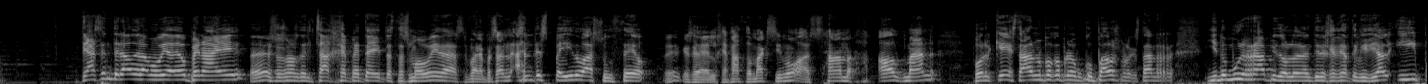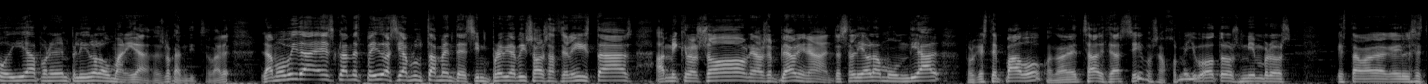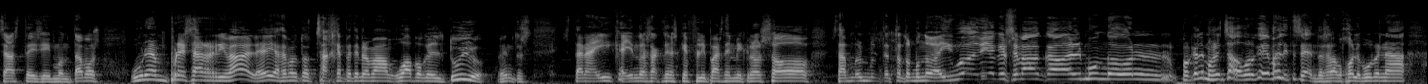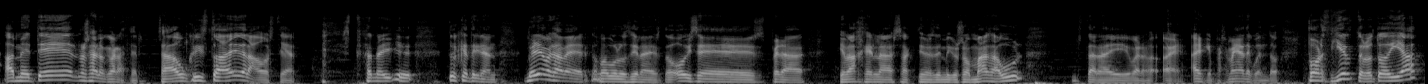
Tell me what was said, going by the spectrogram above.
¿Te has enterado de la movida de OpenAI? ¿Eh? Esos son los del chat GPT y todas estas movidas. Bueno, pues han, despedido a su CEO, ¿eh? que es el jefazo máximo, a Sam Altman, porque estaban un poco preocupados porque están yendo muy rápido lo de la inteligencia artificial y podía poner en peligro a la humanidad, es lo que han dicho, ¿vale? La movida es que han despedido así abruptamente, sin previo aviso a los accionistas, a Microsoft, ni a los empleados, ni nada. Entonces salía la mundial, porque este pavo, cuando han echado, dice, ah, sí, pues a lo mejor me llevo a otros miembros que estaba que les echasteis y montamos una empresa rival, ¿eh? Y hacemos otro chat GPT pero más guapo que el tuyo. Entonces están ahí cayendo las acciones que flipas de Microsoft. Está, todo el mundo ahí, Dios, que se va a acabar el mundo con. ¿Por qué le hemos echado? ¿Por qué maldito sea? Entonces a lo mejor le vuelven a, a meter, no saben lo que van a hacer. O sea, un Cristo ahí de la hostia. Están ahí que. Estos que trinan. Veremos a ver cómo evoluciona esto. Hoy se espera que bajen las acciones de Microsoft más aún. Están ahí, bueno, a ver, a ver qué pasa, mañana te cuento. Por cierto, el otro día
